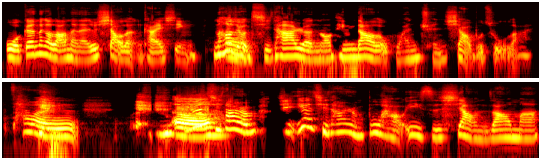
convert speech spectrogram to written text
我跟那个老奶奶就笑得很开心，然后就其他人哦听到了完全笑不出来，他们 因为其他人，因为其他人不好意思笑，你知道吗？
